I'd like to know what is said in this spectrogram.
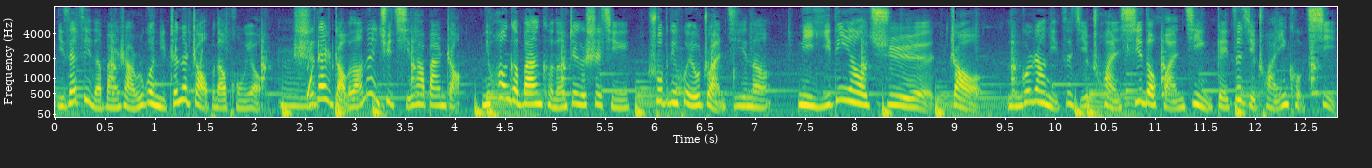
你在自己的班上，如果你真的找不到朋友，嗯，实在是找不到，那你去其他班找，你换个班，可能这个事情说不定会有转机呢。你一定要去找能够让你自己喘息的环境，给自己喘一口气。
